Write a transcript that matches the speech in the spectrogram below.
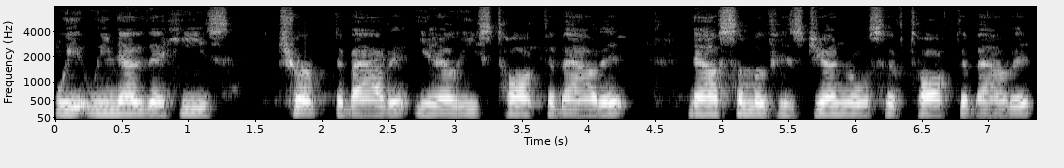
We we know that he's chirped about it. You know, he's talked about it. Now some of his generals have talked about it.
